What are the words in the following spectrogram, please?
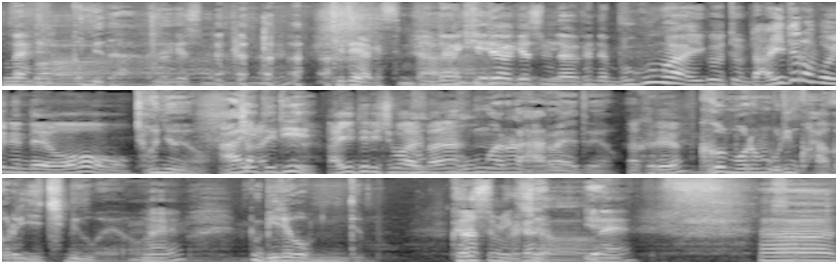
네. 만들 겁니다. 알겠습니다. 네. 기대하겠습니다. 네, 예, 기대하겠습니다. 예, 예. 근데 무궁화 이거 좀 나이 들어 보이는데요. 전혀요. 아이들이 아이들이 좋아할 무- 만한. 무궁화를 알아야 돼요. 아 그래요? 그걸 모르면 우린 과거를 잊히는 거예요. 네. 그럼 미래가 없는데 뭐. 그렇습니까? 그렇죠. 네. 아,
